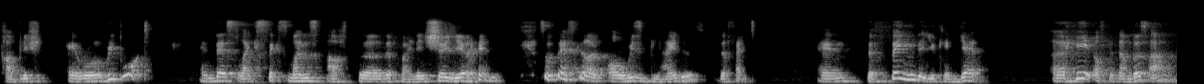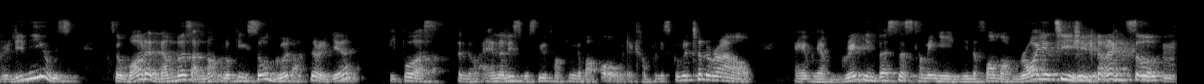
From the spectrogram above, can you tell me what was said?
published annual report. And that's like six months after the financial year end. So that's kind of always behind us, the fact. And the thing that you can get ahead of the numbers are really news. So while the numbers are not looking so good after a year, people are, you know, analysts were still talking about, oh, the company's going to turn around. And we have great investors coming in in the form of royalty, right? So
